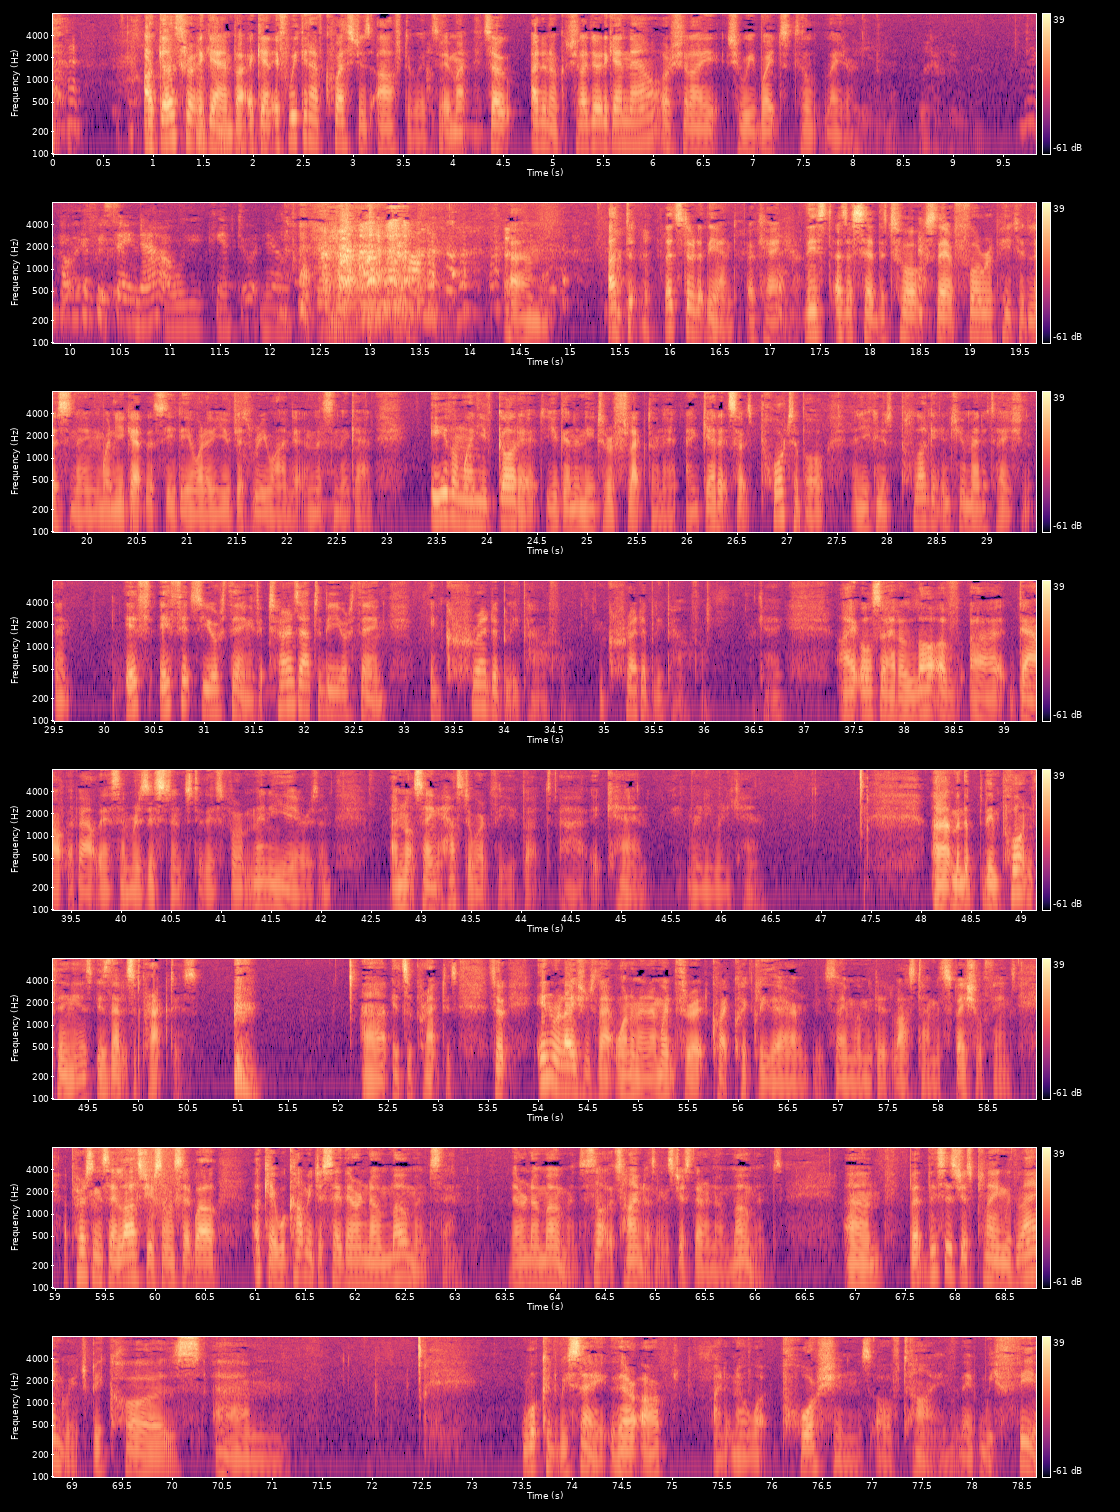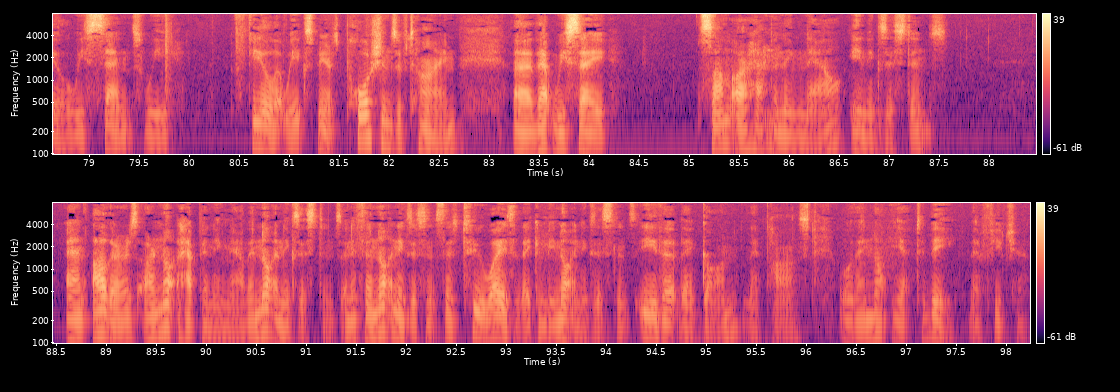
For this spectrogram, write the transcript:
I'll go through it again, but again, if we could have questions afterwards, it might. So I don't know. Should I do it again now, or should I? Should we wait till later? Yeah, whatever you want. Well, if we say now, you can't do it now. Um, I'll do, let's do it at the end, okay? These, as I said, the talks they're for repeated listening. When you get the CD or whatever, you just rewind it and listen again. Even when you've got it, you're going to need to reflect on it and get it so it's portable, and you can just plug it into your meditation. And if if it's your thing, if it turns out to be your thing, incredibly powerful, incredibly powerful. Okay. I also had a lot of uh, doubt about this and resistance to this for many years, and I'm not saying it has to work for you, but uh, it can. It really, really can. Um, and the, the important thing is is that it's a practice. Uh, it's a practice. So, in relation to that one, I mean, I went through it quite quickly there, same when we did it last time with spatial things. A person can say, last year someone said, well, okay, well, can't we just say there are no moments then? There are no moments. It's not that time doesn't, it's just there are no moments. Um, but this is just playing with language because um, what could we say? There are, I don't know what, portions of time that we feel, we sense, we feel that we experience. Portions of time uh, that we say some are happening now in existence, and others are not happening now. They're not in existence. And if they're not in existence, there's two ways that they can be not in existence. Either they're gone, they're past, or they're not yet to be, they're future.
